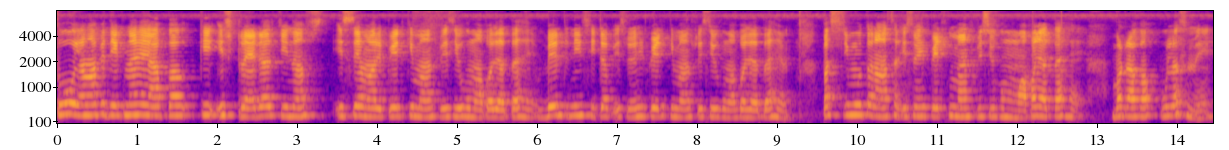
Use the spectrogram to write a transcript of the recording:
तो यहाँ पे देखना है आपका कि स्ट्रेडल चिनअप्स इससे हमारे पेट की मांसपेशियों को मापा जाता है। बेंट नी सीटअप, इसमें भी पेट की मांसपेशियों को मापा जाता है। पश्चिमोत्तरासन इसमें भी पेट की मांसपेशियों को मापा जाता है। बटाका पुलस में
